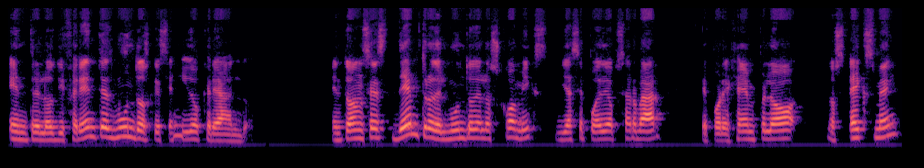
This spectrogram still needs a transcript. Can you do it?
entre los diferentes mundos que se han ido creando. Entonces, dentro del mundo de los cómics ya se puede observar que, por ejemplo, los X-Men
